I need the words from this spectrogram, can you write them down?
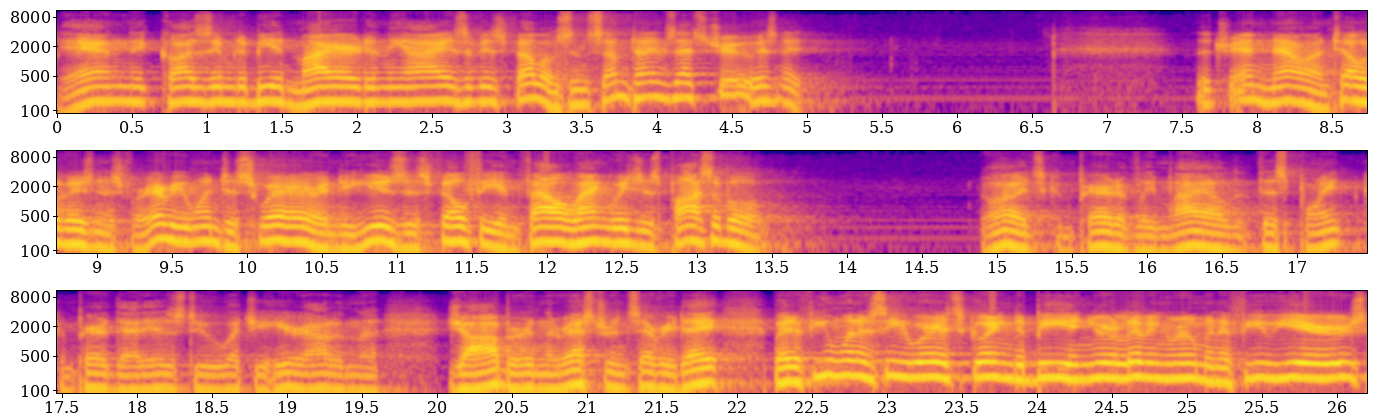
And it causes him to be admired in the eyes of his fellows. And sometimes that's true, isn't it? The trend now on television is for everyone to swear and to use as filthy and foul language as possible. Oh, it's comparatively mild at this point, compared that is to what you hear out in the job or in the restaurants every day. But if you want to see where it's going to be in your living room in a few years,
